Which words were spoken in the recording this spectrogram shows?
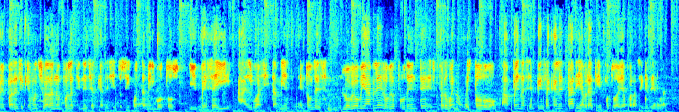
Me parece que Movimiento Ciudadano en Puebla tiene cerca de 150 mil votos y PCI algo así también. Entonces lo veo viable, lo veo prudente, pero bueno, esto apenas empieza a calentar y habrá tiempo todavía para seguir dialogando.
